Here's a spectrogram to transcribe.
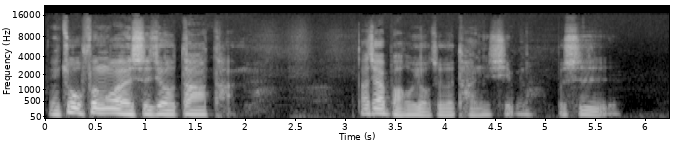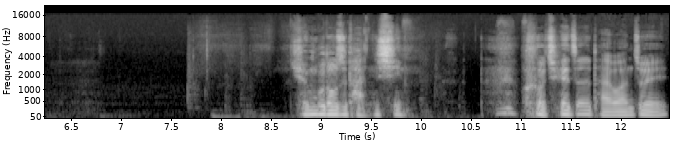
你做分外的事就大家谈嘛，大家保有这个弹性嘛，不是？全部都是弹性，我觉得这是台湾最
